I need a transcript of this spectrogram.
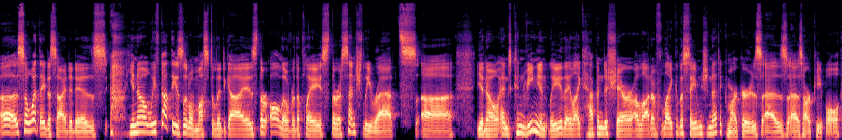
uh, so what they decided is, you know, we've got these little mustelid guys. They're all over the place. They're essentially rats. Uh, you know, and conveniently they like happen to share a lot of like the same genetic markers as as our people.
